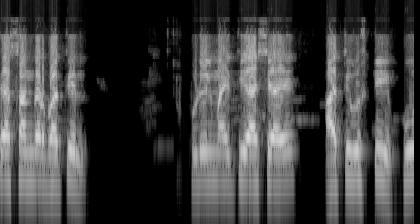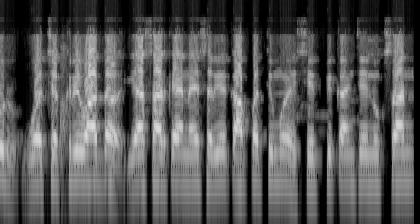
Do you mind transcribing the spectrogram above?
त्या संदर्भातील पुढील माहिती अशी आहे अतिवृष्टी पूर व चक्रीवादळ यासारख्या नैसर्गिक आपत्तीमुळे शेतपिकांचे नुकसान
